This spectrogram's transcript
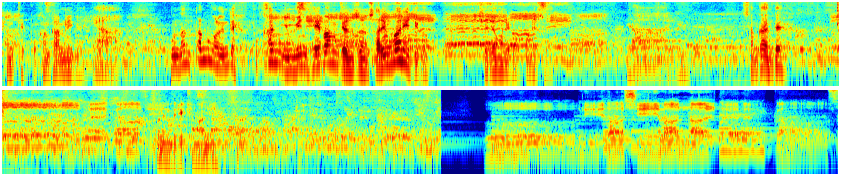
평택 북한 감리교회. 야, 뭐 난딴 거 모르겠는데 북한 인민해방전선 사령관이 지금 최정훈이라고 보냈습니다. 야, 상가인데 손님들이 이렇게 많네. 우리 다시 만날 때까지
